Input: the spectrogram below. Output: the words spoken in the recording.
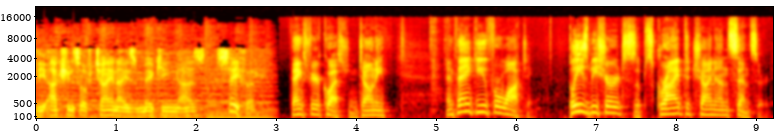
The actions of China is making us safer. Thanks for your question, Tony. And thank you for watching. Please be sure to subscribe to China Uncensored.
